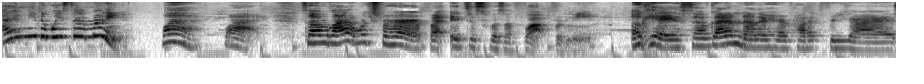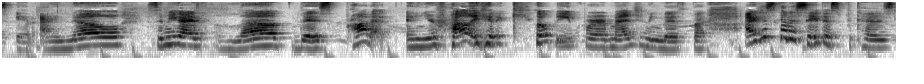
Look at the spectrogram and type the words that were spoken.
I didn't need to waste that money. Why? Why? So I'm glad it works for her but it just was a flop for me. Okay, so I've got another hair product for you guys, and I know some of you guys love this product, and you're probably gonna kill me for mentioning this, but I just gotta say this because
